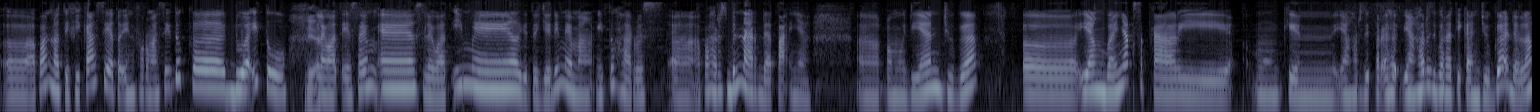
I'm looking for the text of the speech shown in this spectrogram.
eh, apa notifikasi atau informasi itu ke dua itu Ya. lewat SMS, lewat email gitu. Jadi memang itu harus eh, apa harus benar datanya. Eh, kemudian juga eh, yang banyak sekali mungkin yang harus diper- yang harus diperhatikan juga adalah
